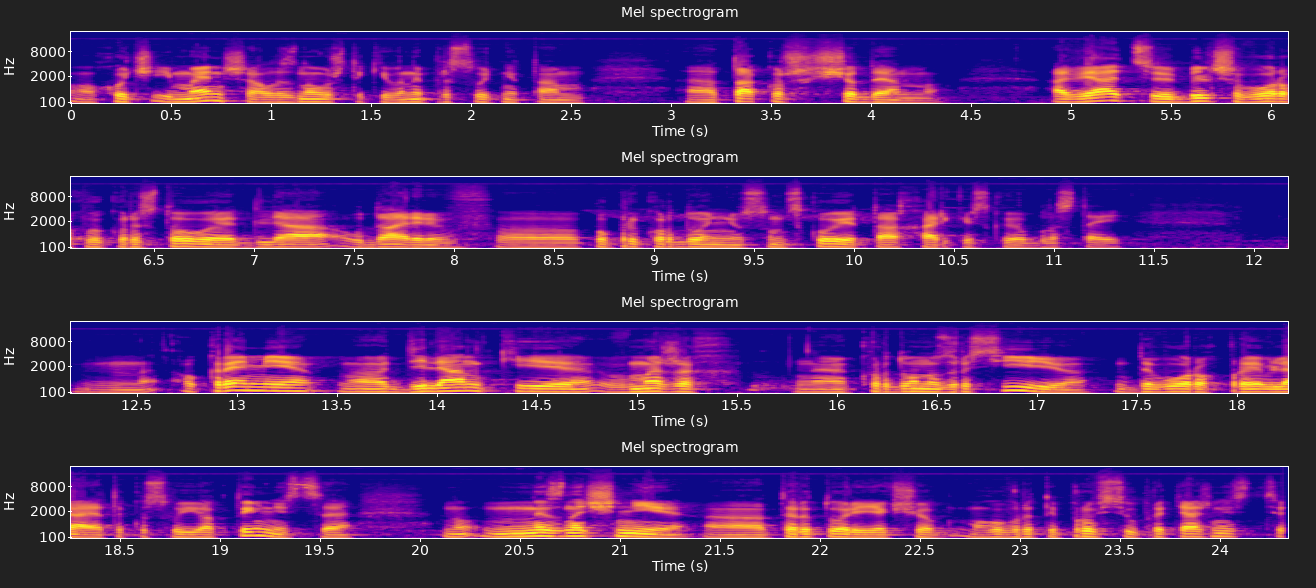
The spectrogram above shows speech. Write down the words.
хоч і менша, але знову ж таки вони присутні там також щоденно. Авіацію більше ворог використовує для ударів е, по прикордонню Сумської та Харківської областей. Окремі е, ділянки в межах е, кордону з Росією, де ворог проявляє таку свою активність, це ну, незначні території, якщо говорити про всю протяжність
